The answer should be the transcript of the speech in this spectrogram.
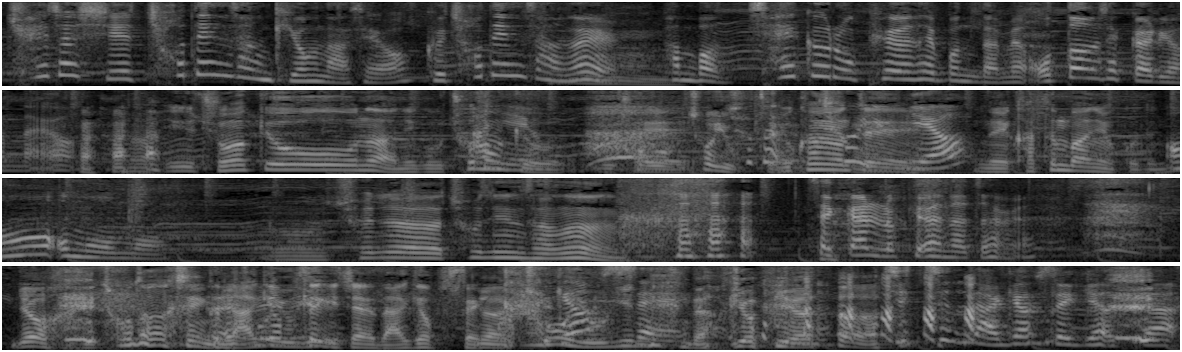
최자 씨의 첫인상 기억나세요? 그 첫인상을 음. 한번 색으로 표현해 본다면 어떤 색깔이었나요? 아, 이게 중학교는 아니고 초등학교. 때초 6대. 6학년 때 초육이요? 네, 같은 반이었거든요. 어, 어머 어머. 어, 최자 첫인상은 색깔로 표현하자면 야, 초등학생 그 낙엽색 있잖아요, 낙엽색. 야, 초 낙엽색. 6인데 낙엽이야. 짙은 낙엽색이었다.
